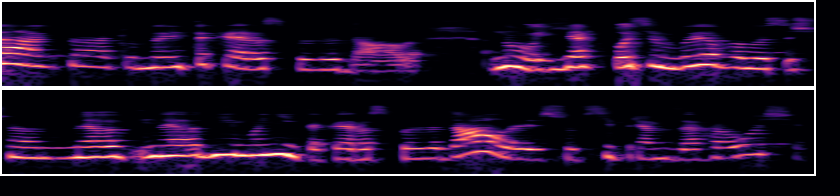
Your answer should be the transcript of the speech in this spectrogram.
Так, так, вони і таке розповідали. Ну, як потім виявилося, що не, не одній мені таке розповідали, що всі прям за гроші.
